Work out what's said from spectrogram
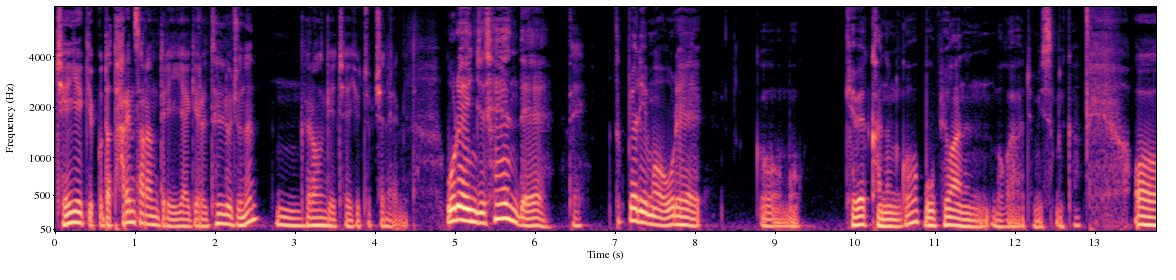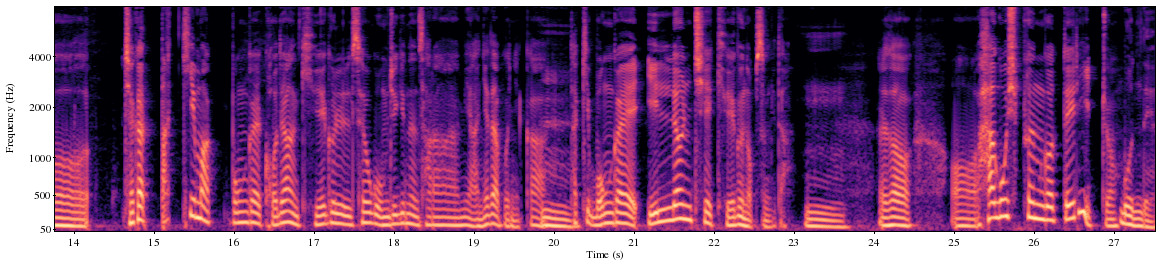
제 얘기보다 다른 사람들이 이야기를 들려주는 음. 그런 게 제 유튜브 채널입니다. 올해 이제 새해인데 특별히 뭐 올해 그뭐 계획하는 거, 목표하는 뭐가 좀 있습니까? 어, 제가 딱히 막 뭔가에 거대한 기획을 세우고 움직이는 사람이 아니다 보니까 음. 딱히 뭔가의 1년치의 계획은 없습니다. 음. 그래서 어, 하고 싶은 것들이 있죠. 뭔데요?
